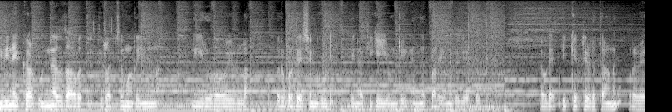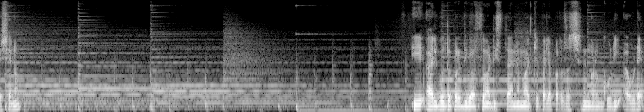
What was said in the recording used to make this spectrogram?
ഇതിനേക്കാൾ ഉന്നത താപത്തിൽ തിളച്ചു മറിയുന്ന നീരുറവയുള്ള ഒരു പ്രദേശം കൂടി ഇതിനധികയുണ്ട് എന്ന് പറയുന്നത് കേട്ടു. അവിടെ ടിക്കറ്റ് എടുത്താണ് പ്രവേശനം. ഈ അത്ഭുത പ്രതിഭാസം അടിസ്ഥാനമാക്കി പല പ്രദർശനങ്ങളും കൂടി അവിടെ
